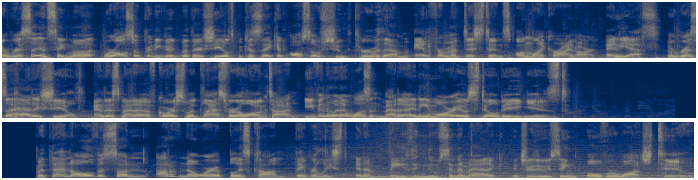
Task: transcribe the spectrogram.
Orisa and Sigma were also pretty good with their shields because they could also shoot through them and from a distance, unlike Reinhardt. And yes, Orisa had a shield, and this meta of course would last for a long time. Even when it wasn't meta anymore, it was still being used. But then all of a sudden, out of nowhere at BlizzCon, they released an amazing new cinematic introducing Overwatch 2.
